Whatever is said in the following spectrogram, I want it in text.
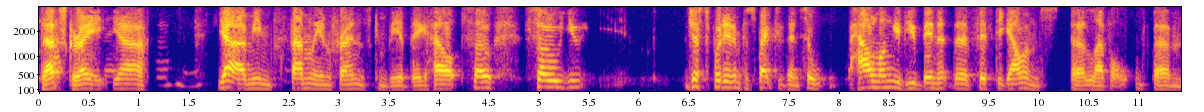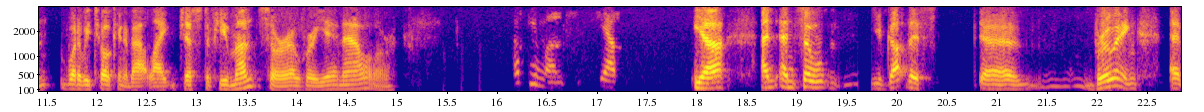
that's great. Yeah. Mm-hmm. Yeah, I mean family and friends can be a big help. So so you just to put it in perspective then, so how long have you been at the 50 gallons uh, level? Um, what are we talking about? Like just a few months or over a year now or a few months. Yeah. And and so you've got this uh, brewing. Uh,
